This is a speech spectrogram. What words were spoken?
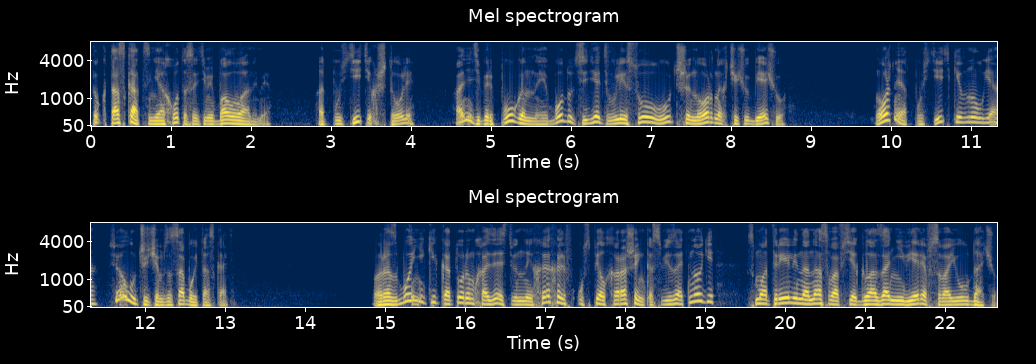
только таскаться неохота с этими болванами. Отпустить их, что ли? Они теперь пуганные, будут сидеть в лесу лучше норных чечубечу. Можно и отпустить, кивнул я. Все лучше, чем за собой таскать. Разбойники, которым хозяйственный Хехельф успел хорошенько связать ноги, смотрели на нас во все глаза, не веря в свою удачу.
